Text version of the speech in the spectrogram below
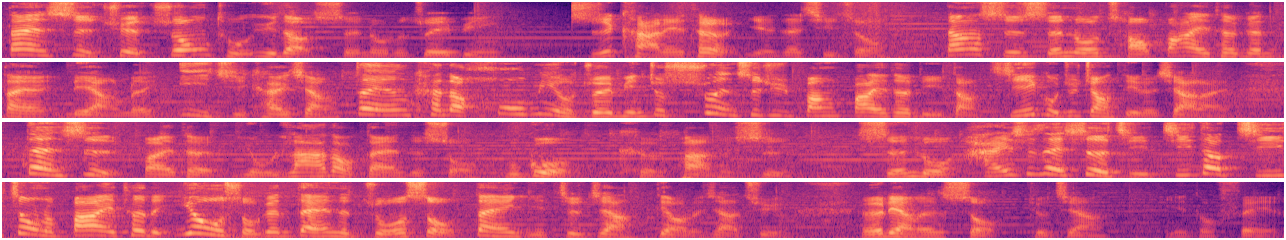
但是却中途遇到神罗的追兵，史卡雷特也在其中。当时神罗朝巴雷特跟戴恩两人一起开枪，戴恩看到后面有追兵，就顺势去帮巴雷特抵挡，结果就这样跌了下来。但是巴雷特有拉到戴恩的手，不过可怕的是，神罗还是在射击，击到击中了巴雷特的右手跟戴恩的左手，戴恩也就这样掉了下去，而两人手就这样也都废了。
